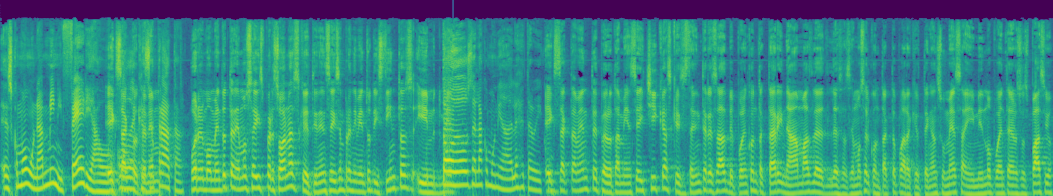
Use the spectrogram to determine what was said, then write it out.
es como una mini feria o, o Exacto, de qué se trata. Por el momento tenemos seis personas que tienen seis emprendimientos distintos y me- Todos de la comunidad LGTBIQ. Exactamente, pero también si hay chicas que si están interesadas me pueden contactar y nada más les, les hacemos el contacto para que tengan su mesa y mismo pueden tener su espacio.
